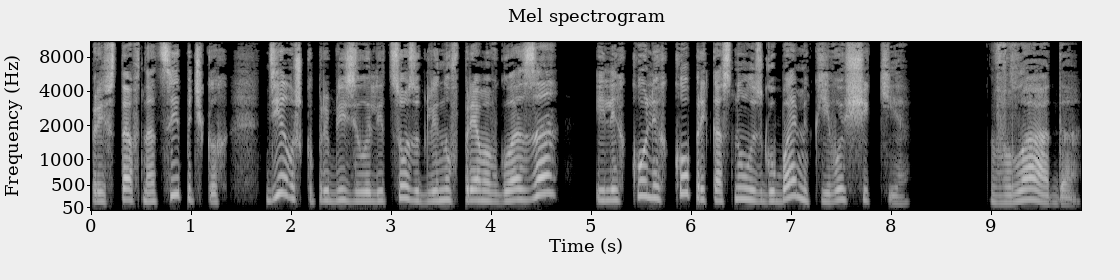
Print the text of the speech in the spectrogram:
Привстав на цыпочках, девушка приблизила лицо, заглянув прямо в глаза, и легко-легко прикоснулась губами к его щеке. Влада!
